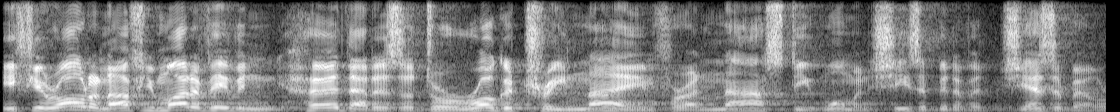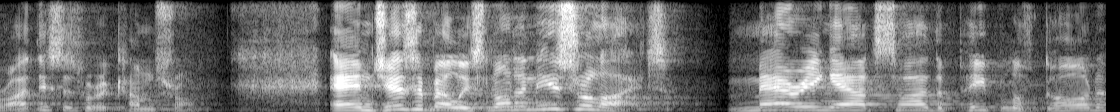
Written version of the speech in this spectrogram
If you're old enough, you might have even heard that as a derogatory name for a nasty woman. She's a bit of a Jezebel, right? This is where it comes from. And Jezebel is not an Israelite. Marrying outside the people of God,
